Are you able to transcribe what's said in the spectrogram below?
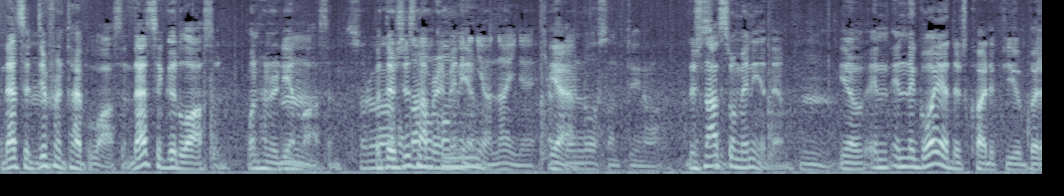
And that's a different type of Lawson. That's a good Lawson, 100 yen Lawson. But there's just not very many of them. Yeah. There's not so many of them. You know, in, in Nagoya there's quite a few, but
